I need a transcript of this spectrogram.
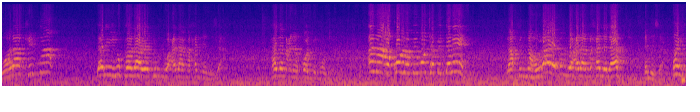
ولكن دليلك لا يدل على محل النزاع هذا معنى القول بالموجب أنا أقول بموجب الدليل لكنه لا يدل على محل النزاع. طيب.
